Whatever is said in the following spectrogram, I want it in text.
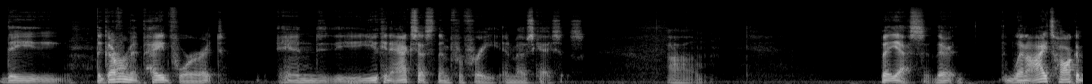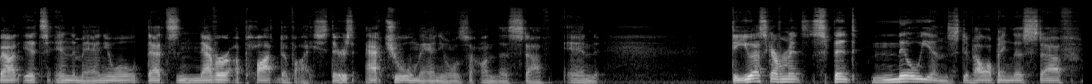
The the government paid for it, and you can access them for free in most cases. Um, but yes, there. When I talk about it's in the manual, that's never a plot device. There's actual manuals on this stuff, and the U.S. government spent millions developing this stuff,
